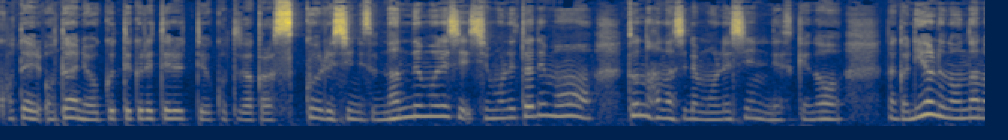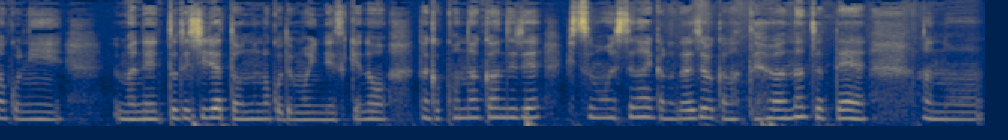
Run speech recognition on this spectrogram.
お便りお便りを送ってくれてるっていうことだからすっごい嬉しいんですよ。何でも嬉しい。下ネタでもどんな話でも嬉しいんですけどなんかリアルの女の子にまあ、ネットで知り合った女の子でもいいんですけどなんかこんな感じで質問してないから大丈夫かなって不安になっちゃってあの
